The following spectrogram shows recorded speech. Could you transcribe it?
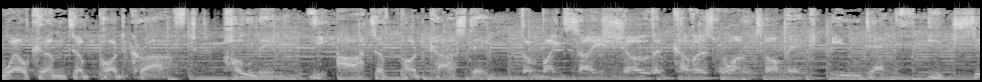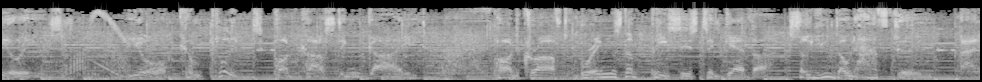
Welcome to Podcraft, honing the art of podcasting. The bite-sized show that covers one topic in depth each series. Your complete podcasting guide. Podcraft brings the pieces together so you don't have to. And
